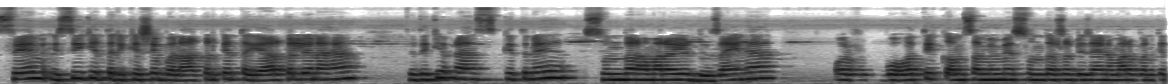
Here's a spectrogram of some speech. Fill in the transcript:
सेम इसी के तरीके से बना करके तैयार कर लेना है। तो देखिए फ्रेंड्स, कितने सुंदर हमारा ये डिज़ाइन है और बहुत ही कम समय में सुंदर सा डिज़ाइन हमारा बन के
